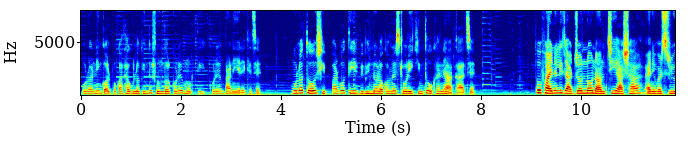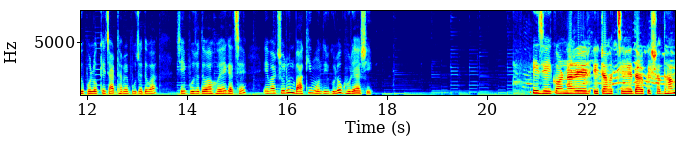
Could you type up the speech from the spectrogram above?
পৌরাণিক গল্পকথাগুলো কিন্তু সুন্দর করে মূর্তি করে বানিয়ে রেখেছে। মূলত শিব পার্বতীর বিভিন্ন রকমের স্টোরি কিন্তু ওখানে আঁকা আছে। তো ফাইনালি যার জন্য নামচি আসা অ্যানিভার্সারি উপলক্ষে চারধামে পুজো দেওয়া, সেই পুজো দেওয়া হয়ে গেছে। এবার চলুন বাকি মন্দিরগুলো ঘুরে আসি। এই যে এই কর্নারের এটা হচ্ছে দ্বারকেশ্বর ধাম।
